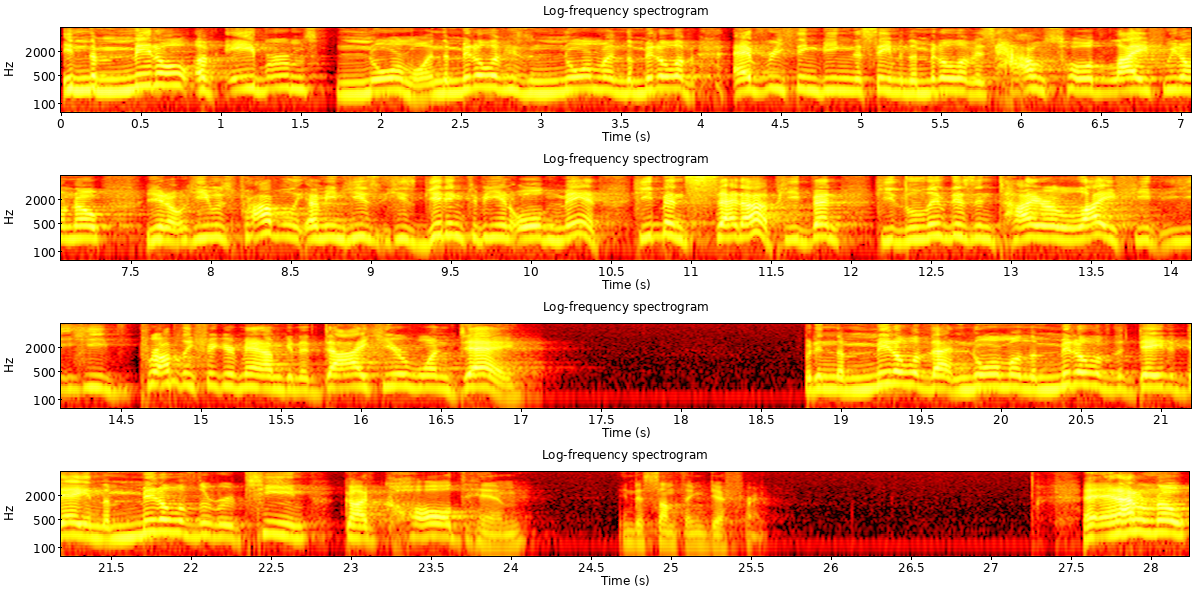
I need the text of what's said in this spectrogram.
In the middle of Abram's normal, in the middle of his normal, in the middle of everything being the same, in the middle of his household life, we don't know, you know, he was probably, I mean, he's, he's getting to be an old man. He'd been set up. He'd been, he'd lived his entire life. He, he, he probably figured, man, I'm going to die here one day. But in the middle of that normal, in the middle of the day to day, in the middle of the routine, God called him into something different. And I don't know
